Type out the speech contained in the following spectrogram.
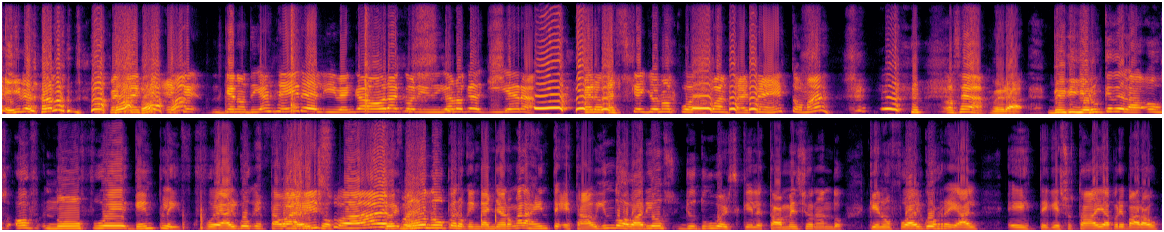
haters a los dos. Pero es que, es que, que nos digan hater y venga ahora con y diga lo que quiera. Pero es que yo no puedo aguantarme esto más. O sea, Mira, dijeron que de la Off, Off no fue gameplay, fue algo que estaba fue hecho. visual. Fue- fue- no, no, pero que engañaron a la gente. Estaba viendo a varios youtubers que le estaban mencionando que no fue algo real, este, que eso estaba ya preparado,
